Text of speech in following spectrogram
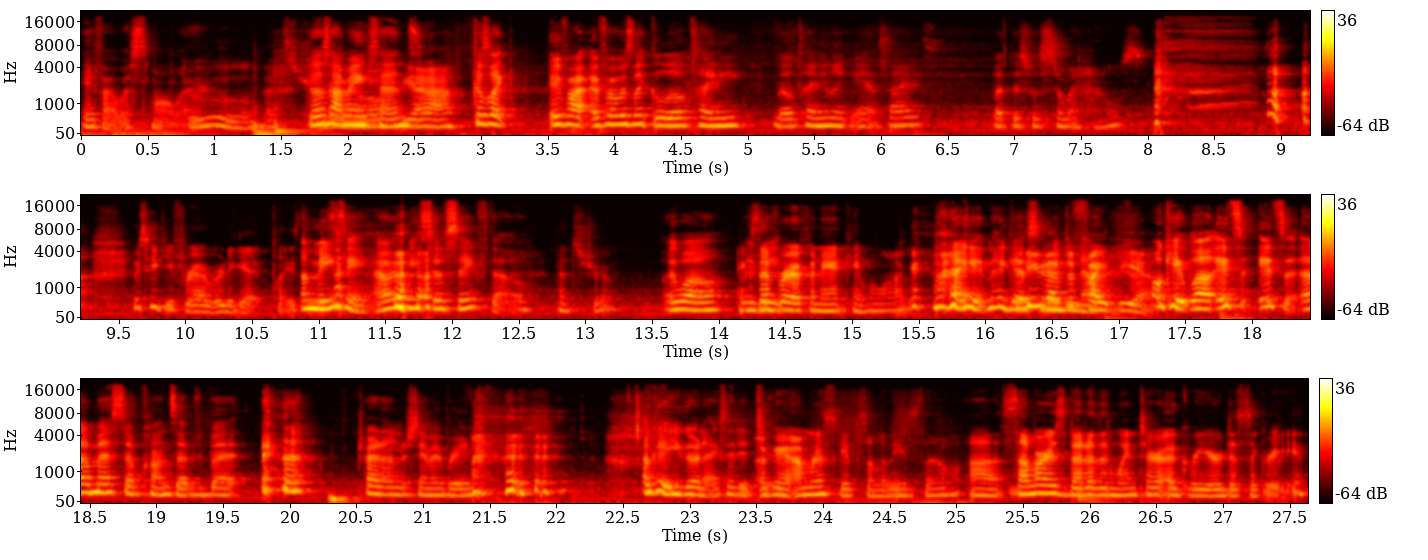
if I was smaller. Ooh, that's true. Does that make sense? Yeah. Cause like if I if I was like a little tiny, little tiny like ant size, but this was still my house. it would take you forever to get places. Amazing. I would be so safe though. That's true. Uh, Well, Except for if an ant came along. right. I guess you'd have to not. fight the ant. Okay. Well, it's it's a messed up concept, but try to understand my brain. Okay, you go next. I did. Too. okay, I'm gonna skip some of these though. Uh, summer is better than winter. Agree or disagree?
